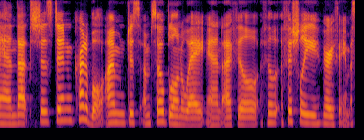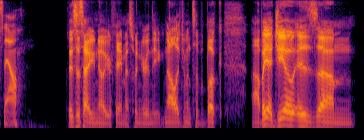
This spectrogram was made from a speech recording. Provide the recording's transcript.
and that's just incredible. I'm just I'm so blown away, and I feel I feel officially very famous now. This is how you know you're famous when you're in the acknowledgments of a book. Uh, but yeah, Gio is um,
